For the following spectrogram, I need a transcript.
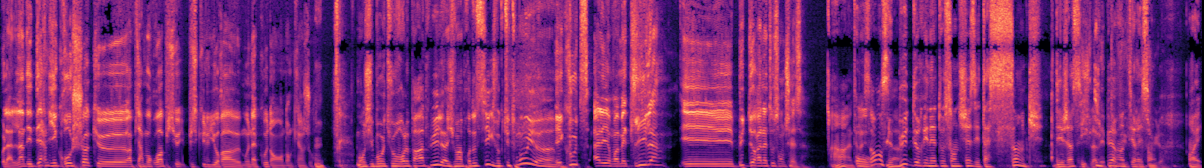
voilà l'un des derniers gros chocs euh, à Pierre Mauroy puisqu'il y aura euh, Monaco dans dans 15 jours. Bon, Gibo, tu ouvres le parapluie, là, je veux un pronostic, je veux que tu te mouilles. euh. Écoute, allez, on va mettre Lille et but de Renato Sanchez. Ah, intéressant, Oh, ça. le but de Renato Sanchez est à 5. Déjà, c'est hyper vu, intéressant. Ouais.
